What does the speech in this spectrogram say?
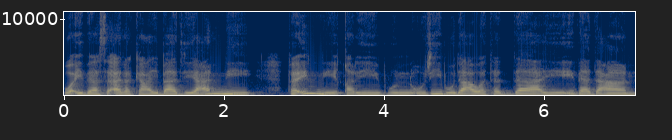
وإذا سألك عبادي عني فإني قريب أجيب دعوة الداعي إذا دعان.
